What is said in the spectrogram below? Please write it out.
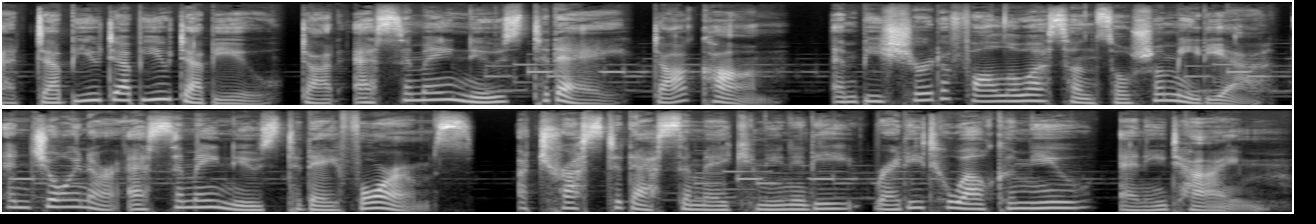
at www.smanewstoday.com and be sure to follow us on social media and join our SMA News Today forums, a trusted SMA community ready to welcome you anytime.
